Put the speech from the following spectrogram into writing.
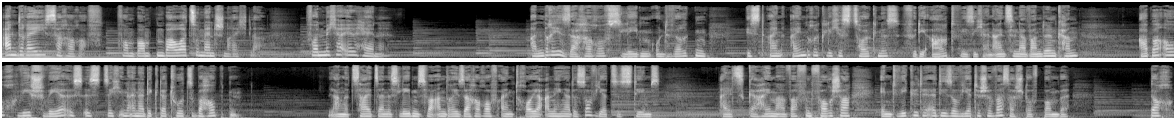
Andrei Sacharow, vom Bombenbauer zum Menschenrechtler, von Michael Hähnel. Andrei Sacharows Leben und Wirken ist ein eindrückliches Zeugnis für die Art, wie sich ein Einzelner wandeln kann, aber auch wie schwer es ist, sich in einer Diktatur zu behaupten. Lange Zeit seines Lebens war Andrei Sacharow ein treuer Anhänger des Sowjetsystems. Als geheimer Waffenforscher entwickelte er die sowjetische Wasserstoffbombe – doch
